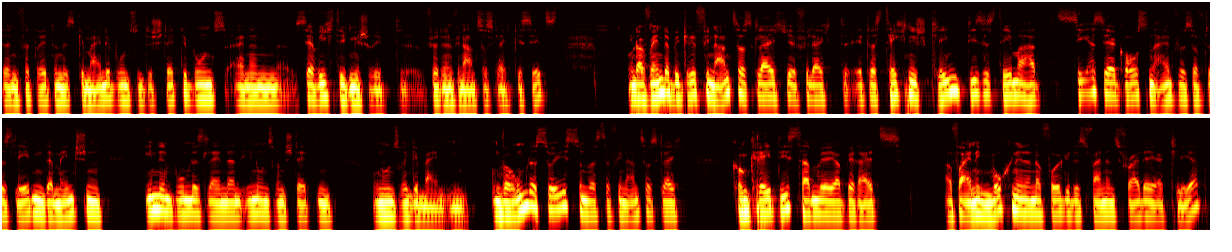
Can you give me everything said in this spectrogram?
den Vertretern des Gemeindebunds und des Städtebunds einen sehr wichtigen Schritt für den Finanzausgleich gesetzt. Und auch wenn der Begriff Finanzausgleich vielleicht etwas technisch klingt, dieses Thema hat sehr, sehr großen Einfluss auf das Leben der Menschen in den Bundesländern, in unseren Städten und unseren Gemeinden. Und warum das so ist und was der Finanzausgleich konkret ist, haben wir ja bereits vor einigen Wochen in einer Folge des Finance Friday erklärt.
